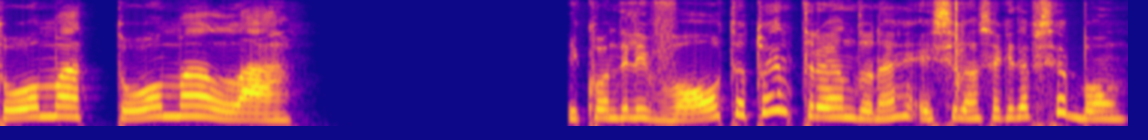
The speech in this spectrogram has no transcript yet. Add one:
Toma, toma lá. E quando ele volta, eu tô entrando, né? Esse lance aqui deve ser bom.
